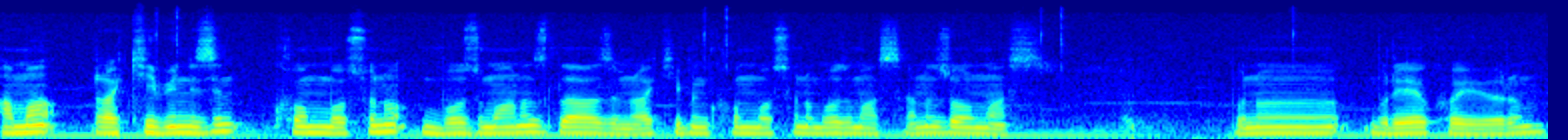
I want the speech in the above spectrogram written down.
Ama rakibinizin kombosunu bozmanız lazım. Rakibin kombosunu bozmazsanız olmaz. Bunu buraya koyuyorum.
